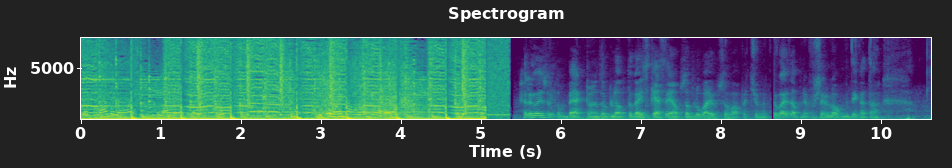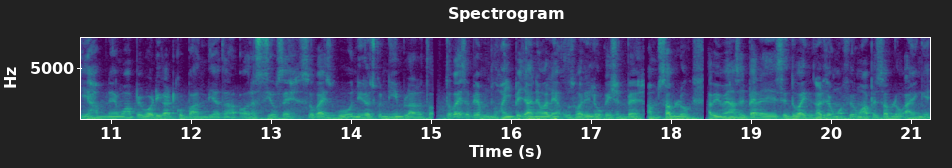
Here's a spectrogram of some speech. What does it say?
दोबारा hello guys welcome back to another blog तो गाइस कैसे हैं आप सब लोग? आए सब आप अच्छे होंगे। तो गाइस अपने पिछले ब्लॉग में देखा था कि हमने वहाँ पे बॉडी गार्ड को बाँध दिया था और रस्सियों से। सो गाइस वो नीरज को नहीं बुला रहा था। तो गाइस अभी हम वहीं पे जाने वाले हैं, उस वाली लोकेशन पे। हम सब लोग, अभी मैं यहाँ से पहले सिद्धू भाई के घर जाऊँगा, फिर वहाँ पे सब लोग आएँगे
